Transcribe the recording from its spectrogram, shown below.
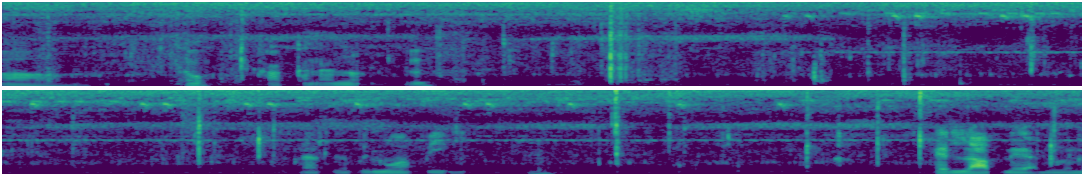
อ๋อโอ้ขักขนาดนั้นเนาะก็เกิดเป็นนัวปีก เห็นลับเลือดมัน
